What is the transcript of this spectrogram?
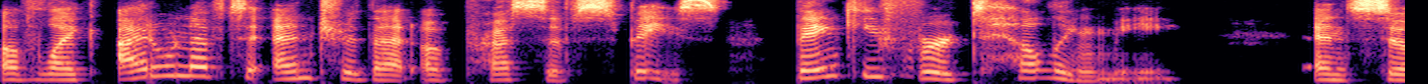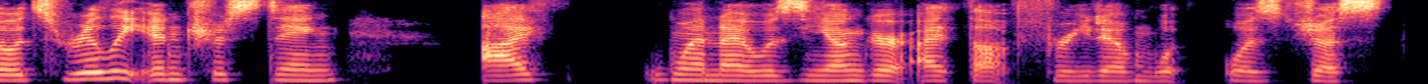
of like, I don't have to enter that oppressive space. Thank you for telling me. And so it's really interesting. I when I was younger, I thought freedom w- was just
